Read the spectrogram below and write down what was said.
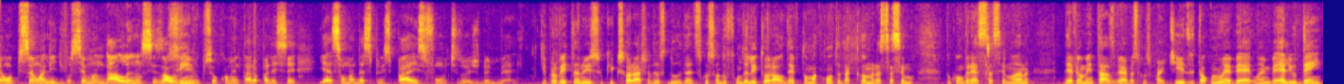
tem uma opção ali de você mandar lances ao Sim. vivo para o seu comentário aparecer. E essa é uma das principais fontes hoje do MBL. E aproveitando isso, o que, que o senhor acha do, do, da discussão do fundo eleitoral? Deve tomar conta da Câmara, sema, do Congresso essa semana? Deve aumentar as verbas para os partidos e tal? Como o MBL, o MBL e o DEM,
